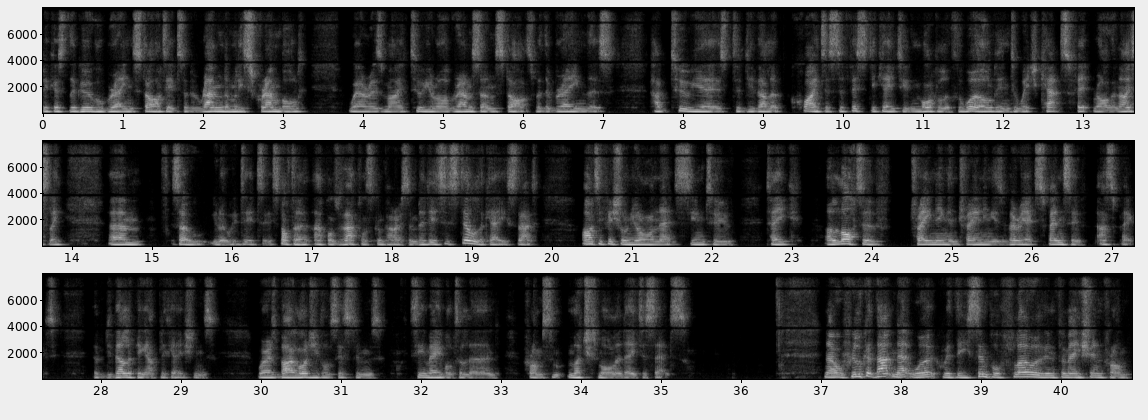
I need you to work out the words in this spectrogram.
because the Google brain started sort of randomly scrambled, whereas my two-year-old grandson starts with a brain that's had two years to develop quite a sophisticated model of the world into which cats fit rather nicely. Um, so, you know, it, it's, it's not an apples with apples comparison, but it is still the case that artificial neural nets seem to take a lot of training and training is a very expensive aspect of developing applications, whereas biological systems seem able to learn from much smaller data sets. Now, if we look at that network with the simple flow of information from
